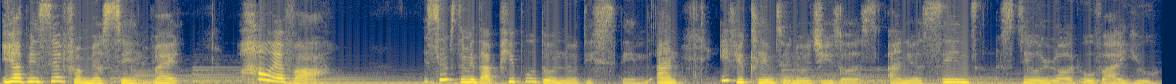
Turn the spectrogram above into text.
You have been saved from your sin, right? However, it seems to me that people don't know this thing. And if you claim to know Jesus and your sins still lord over you,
